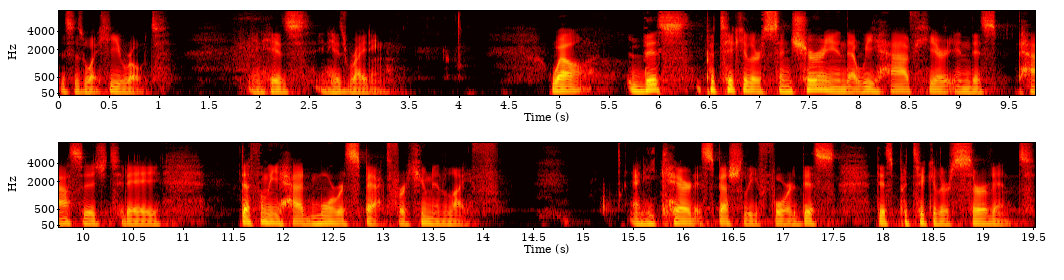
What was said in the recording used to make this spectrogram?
This is what he wrote in his, in his writing. Well, this particular centurion that we have here in this passage today definitely had more respect for human life. And he cared especially for this, this particular servant.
